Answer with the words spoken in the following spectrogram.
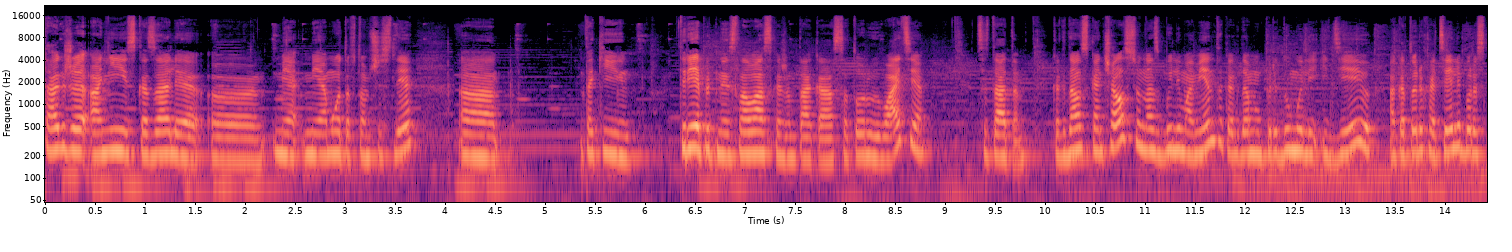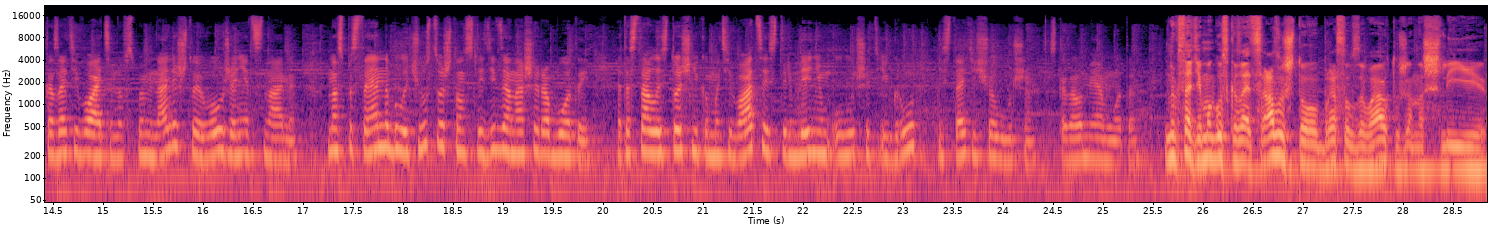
Также они сказали, э, Миямото в том числе, э, такие трепетные слова, скажем так, о Сатору Ивате, Цитата. «Когда он скончался, у нас были моменты, когда мы придумали идею, о которой хотели бы рассказать Ивате, но вспоминали, что его уже нет с нами. У нас постоянно было чувство, что он следит за нашей работой. Это стало источником мотивации, стремлением улучшить игру и стать еще лучше», — сказал Миямото. Ну, кстати, могу сказать сразу, что Breath of the Wild уже нашли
